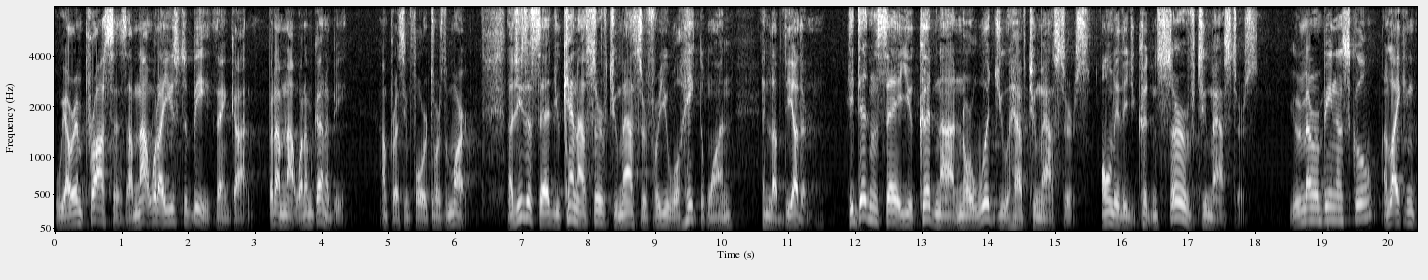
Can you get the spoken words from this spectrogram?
We are in process. I'm not what I used to be, thank God, but I'm not what I'm going to be. I'm pressing forward towards the mark. Now, Jesus said, You cannot serve two masters, for you will hate the one and love the other. He didn't say you could not, nor would you have two masters, only that you couldn't serve two masters. You remember being in school and liking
